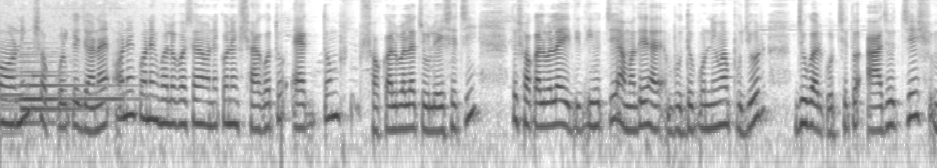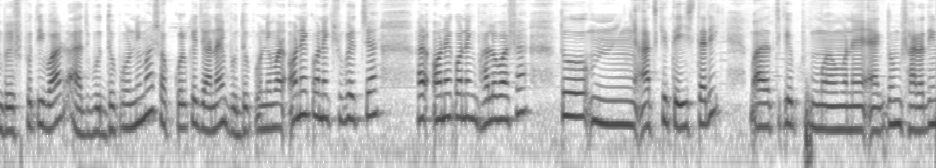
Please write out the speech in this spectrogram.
মর্নিং সকলকে জানায় অনেক অনেক ভালোবাসা, অনেক অনেক স্বাগত। একদম সকালবেলা চলে এসেছি। তো সকালবেলা এই দিদি হচ্ছে আমাদের বুদ্ধ পূর্ণিমা পুজোর জোগাড় করছে। তো আজ হচ্ছে বৃহস্পতিবার। আজ বুদ্ধ পূর্ণিমা। সকলকে জানাই বুদ্ধ পূর্ণিমার অনেক অনেক শুভেচ্ছা আর অনেক অনেক ভালোবাসা। তো আজকে তেইশ তারিখ। আজকে মানে একদম সারাদিন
